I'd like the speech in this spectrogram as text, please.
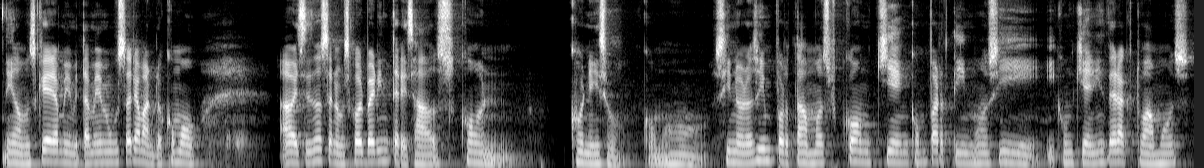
digamos que a mí también me gusta llamarlo como a veces nos tenemos que volver interesados con, con eso, como si no nos importamos con quién compartimos y, y con quién interactuamos,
